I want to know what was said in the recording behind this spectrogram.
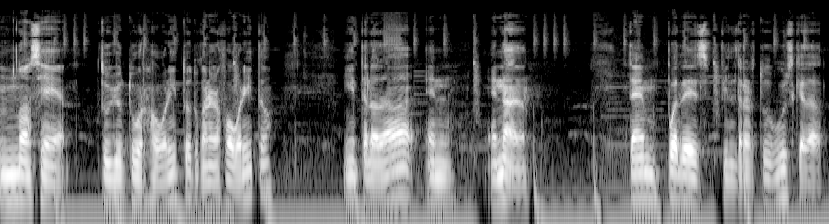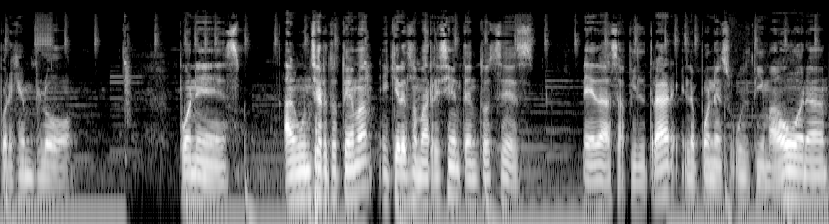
no sé, tu youtuber favorito, tu canal favorito y te lo da en, en nada. También puedes filtrar tus búsquedas, por ejemplo, pones algún cierto tema y quieres lo más reciente, entonces le das a filtrar y le pones última hora,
